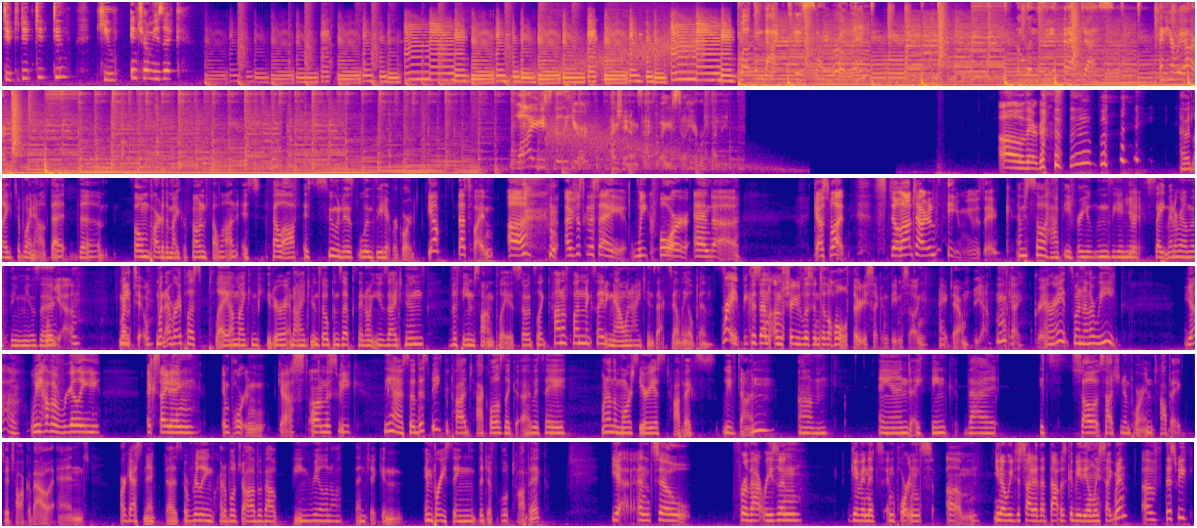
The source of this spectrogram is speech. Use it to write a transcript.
Do do do do do. Cue intro music. Welcome back to Sorry We're Open. I'm Lindsay and I'm Jess. And here we are. Why are you still here? Actually, I know exactly why you're still here. We're funny. Oh, there goes the. I would like to point out that the foam part of the microphone fell on is fell off as soon as Lindsay hit record. Yep, that's fine. Uh, I was just gonna say week four, and uh, guess what? Still not tired of the theme music. I'm so happy for you, Lindsay, and your Yeah. excitement around the theme music. Yeah, me When- too. Whenever I press play on my computer and iTunes opens up because I don't use iTunes, the theme song plays. So it's like kind of fun and exciting now when iTunes accidentally opens. Right, because then I'm sure you listen to the whole 30 second theme song. I do. Yeah. Okay. Great. All right, so another week. Yeah, we have a really exciting, important guest on this week. Yeah, so this week the pod tackles like I would say one of the more serious topics we've done. Um and I think that it's so such an important topic to talk about and our guest Nick does a really incredible job about being real and authentic and embracing the difficult topic. Yeah, and so for that reason, given its importance, um, you know, we decided that that was going to be the only segment of this week,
